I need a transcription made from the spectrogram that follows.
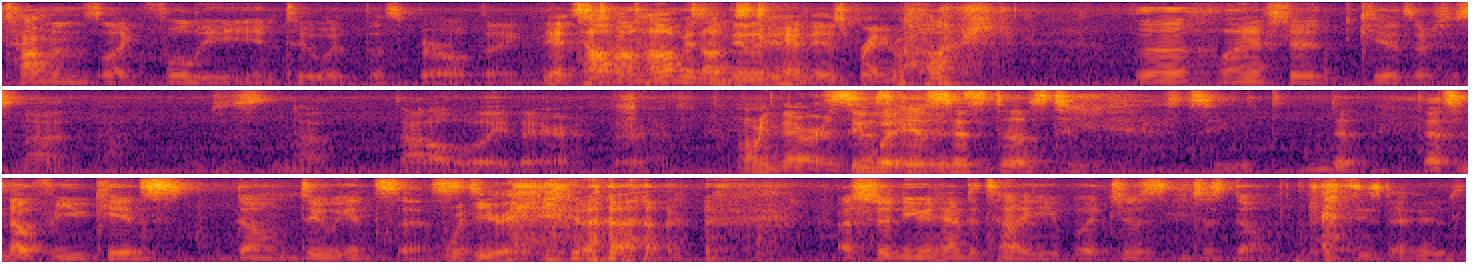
Tommen's like fully into it. The Sparrow thing. Yeah, Tom, Tommen on the other hand is brainwashed. the Lannister kids are just not, just not not all the way there. They're, I mean, there see what incest does to you. See what, that's a note for you kids. Don't do incest. with your I shouldn't even have to tell you, but just just don't. kids these days.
